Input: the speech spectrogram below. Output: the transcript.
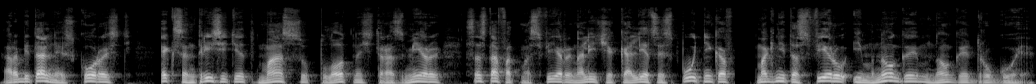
орбитальная скорость, эксцентриситет, массу, плотность, размеры, состав атмосферы, наличие колец и спутников, магнитосферу и многое-многое другое.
